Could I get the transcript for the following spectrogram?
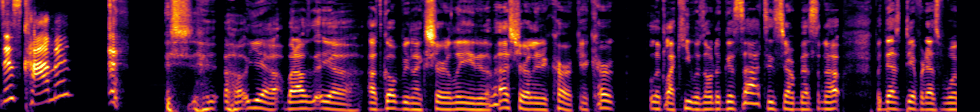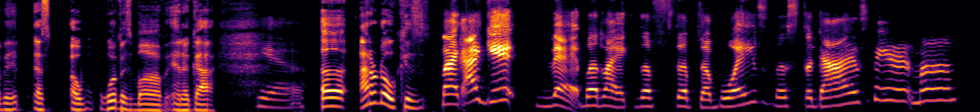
this common? oh yeah, but I was yeah, I was gonna be like Shirleen, and that's Shirleen and Kirk, and Kirk looked like he was on the good side to start messing up, but that's different. That's woman, that's a woman's mom and a guy. Yeah, Uh, I don't know, cause like I get that, but like the the the boys, the the guys' parent mom,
